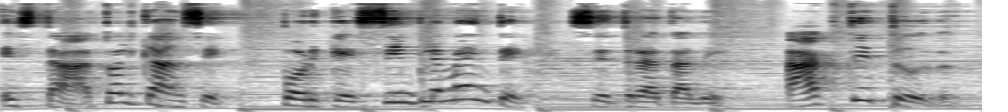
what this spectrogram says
está a tu alcance, porque simplemente se trata de actitud.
